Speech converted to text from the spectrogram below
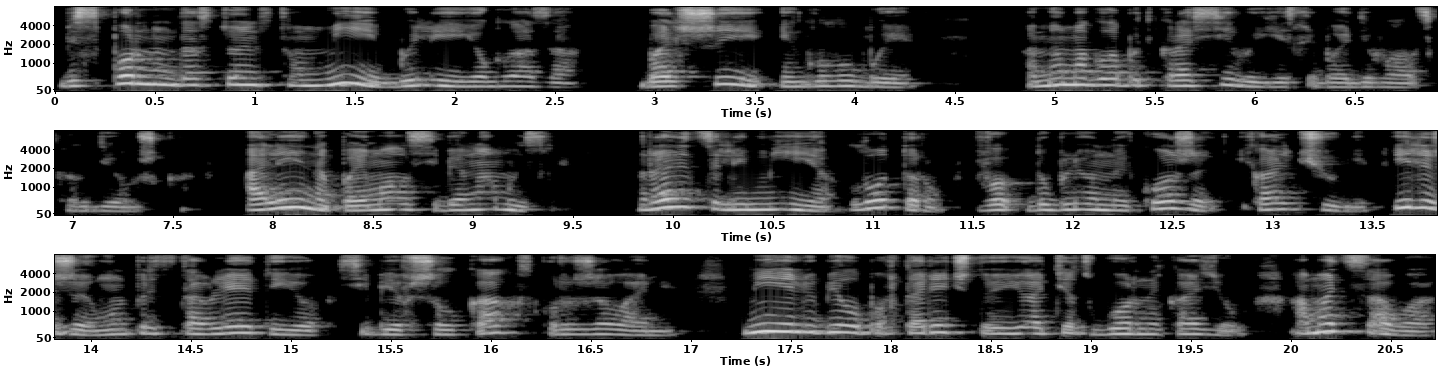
Бесспорным достоинством Мии были ее глаза, большие и голубые. Она могла быть красивой, если бы одевалась как девушка. Алейна поймала себя на мысли, Нравится ли Мия Лотеру в дубленной коже и кольчуге, или же он представляет ее себе в шелках с кружевами. Мия любила повторять, что ее отец горный козел, а мать сова,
